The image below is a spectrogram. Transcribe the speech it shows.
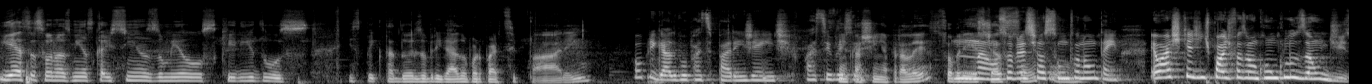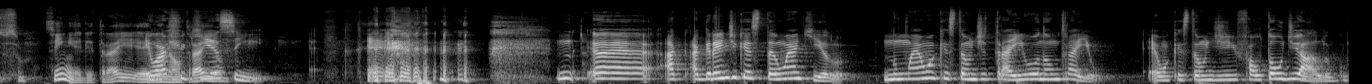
E essas foram as minhas caixinhas dos meus queridos espectadores. Obrigado por participarem. Obrigado por participarem, gente. Tem caixinha pra ler sobre não, este assunto? sobre esse assunto eu não tenho. Eu acho que a gente pode fazer uma conclusão disso. Sim, ele traiu. Ele eu não acho que, assim. É- é, a, a grande questão é aquilo. Não é uma questão de traiu ou não traiu. É uma questão de faltou o diálogo.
